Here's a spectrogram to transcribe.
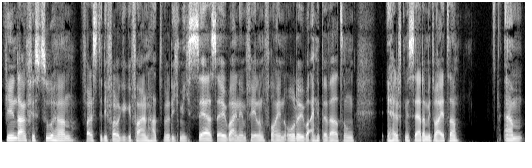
Vielen Dank fürs Zuhören. Falls dir die Folge gefallen hat, würde ich mich sehr, sehr über eine Empfehlung freuen oder über eine Bewertung. Ihr helft mir sehr damit weiter. Ähm,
